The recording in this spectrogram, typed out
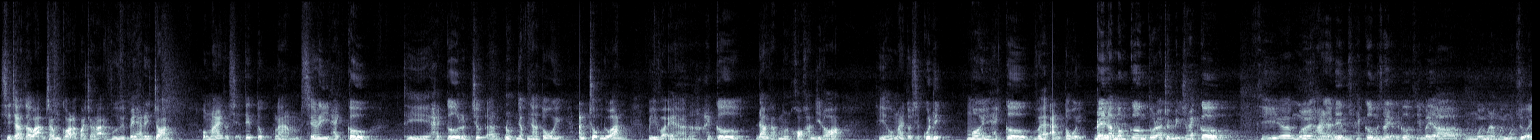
Xin chào các bạn, chào mừng các bạn đã quay trở lại với PHD Tron Hôm nay tôi sẽ tiếp tục làm series hacker. Thì hacker lần trước đã đột nhập nhà tôi ăn trộm đồ ăn. Vì vậy hacker đang gặp một khó khăn gì đó. Thì hôm nay tôi sẽ quyết định mời hacker về ăn tối. Đây là mâm cơm tôi đã chuẩn bị cho hacker. Thì ờ, 12 giờ đêm hacker mới xuất hiện cơ. Thì bây giờ mới là 11 rưỡi.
